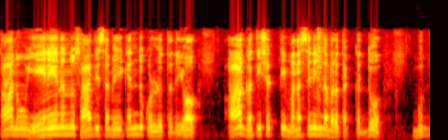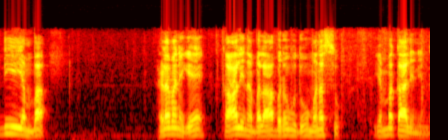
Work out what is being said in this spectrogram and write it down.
ತಾನು ಏನೇನನ್ನು ಸಾಧಿಸಬೇಕೆಂದುಕೊಳ್ಳುತ್ತದೆಯೋ ಆ ಗತಿಶಕ್ತಿ ಮನಸ್ಸಿನಿಂದ ಬರತಕ್ಕದ್ದು ಬುದ್ಧಿ ಎಂಬ ಹೆಳವನಿಗೆ ಕಾಲಿನ ಬಲ ಬರುವುದು ಮನಸ್ಸು ಎಂಬ ಕಾಲಿನಿಂದ.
